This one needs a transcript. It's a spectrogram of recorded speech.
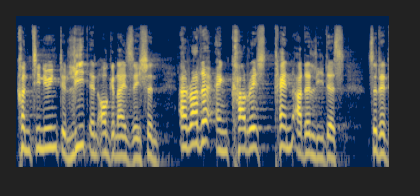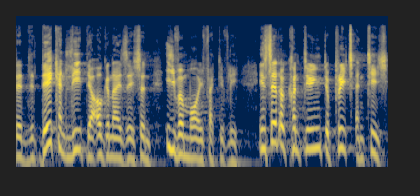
continuing to lead an organization, I rather encourage 10 other leaders so that they can lead their organization even more effectively. Instead of continuing to preach and teach,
